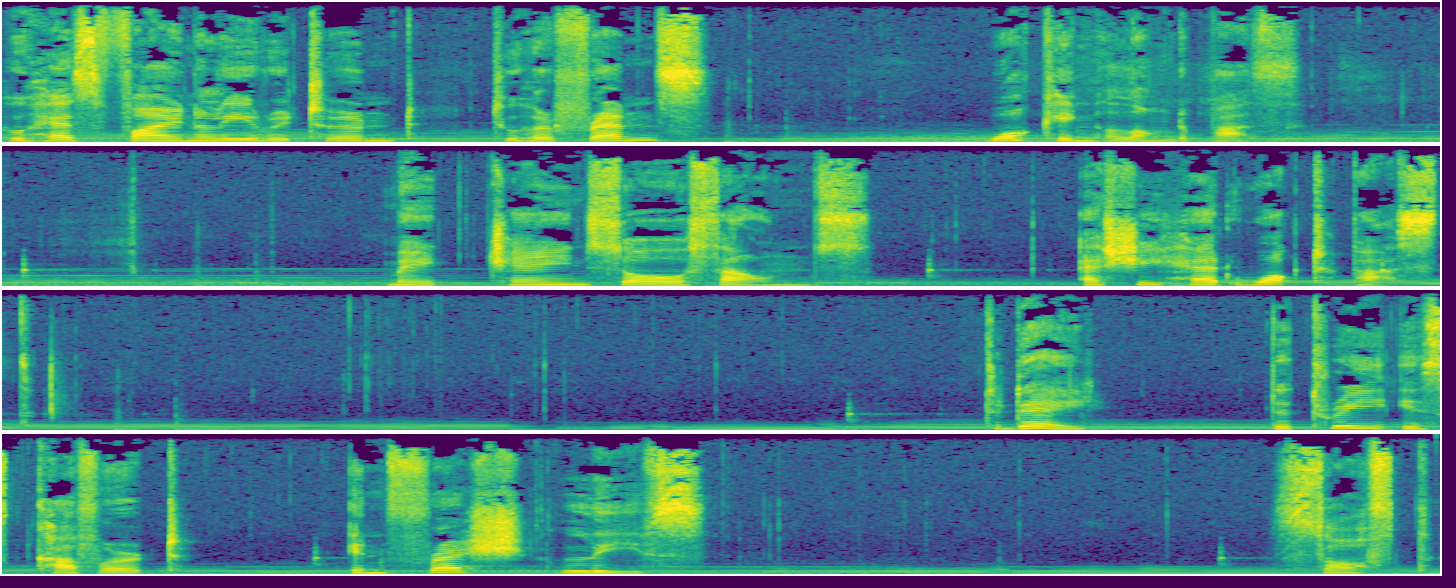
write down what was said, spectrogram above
who has finally returned to her friends, walking along the path made chainsaw sounds as she had walked past. Today, the tree is covered in fresh leaves, soft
